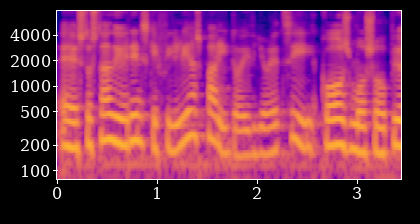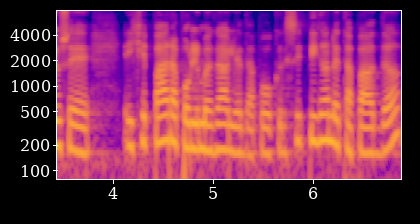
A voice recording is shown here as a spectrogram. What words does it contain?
ε, στο στάδιο ειρήνης και φιλίας, πάλι το ίδιο, έτσι. Κόσμος ο οποίος ε, είχε πάρα πολύ μεγάλη ανταπόκριση, πήγανε τα παντα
